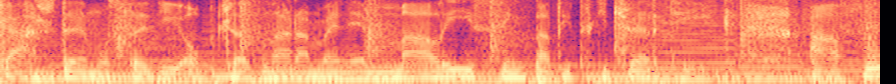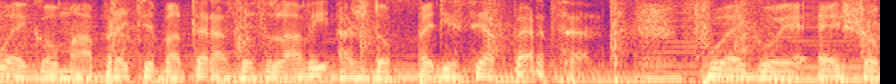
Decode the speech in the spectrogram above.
Každému sedí občas na ramene malý sympatický čertík. A Fuego má pre teba teraz zľavy až do 50%. Fuego je e-shop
